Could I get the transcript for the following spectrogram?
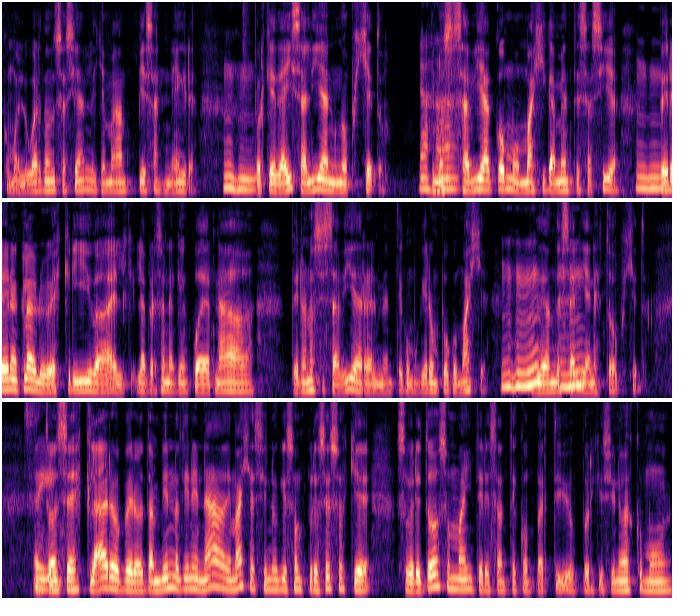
como el lugar donde se hacían, le llamaban piezas negras, porque de ahí salían un objeto. Y no se sabía cómo mágicamente se hacía. Pero era, claro, lo escriba, la persona que encuadernaba, pero no se sabía realmente, como que era un poco magia, de dónde salían estos objetos. Entonces, claro, pero también no tiene nada de magia, sino que son procesos que sobre todo son más interesantes compartidos, porque si no es como,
